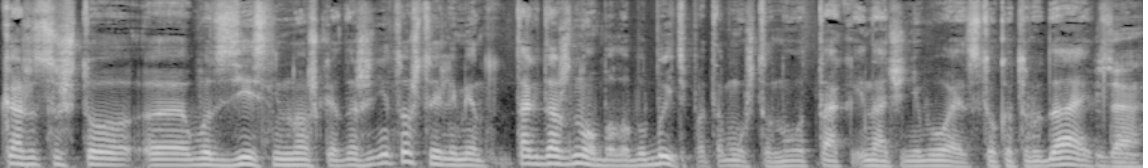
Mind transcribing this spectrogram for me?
кажется, что э, вот здесь немножко, даже не то, что элемент, так должно было бы быть, потому что, ну, вот так иначе не бывает, столько труда и все. Да.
